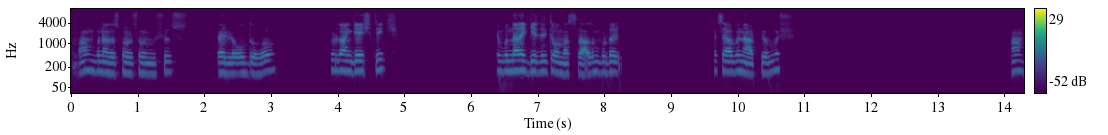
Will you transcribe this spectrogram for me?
Tamam buna da soru sormuşuz. Belli oldu. Buradan geçtik. Şimdi bunlara girdik olması lazım. Burada mesela bu ne yapıyormuş? Tamam.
